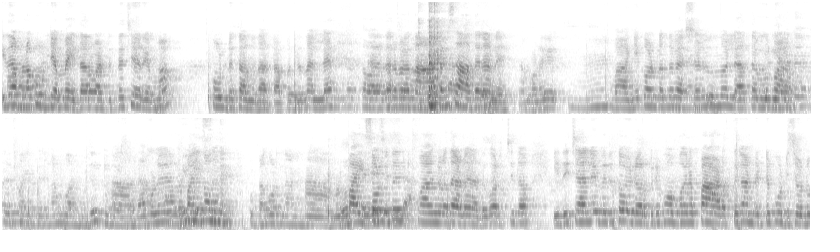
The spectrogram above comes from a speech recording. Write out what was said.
ഇത് നമ്മളെ കുട്ടിയമ്മ തറവാട്ടത്തെ ചെറിയമ്മ കൊണ്ടു തന്നതാട്ടോ അപ്പൊ ഇത് നല്ല എന്താ പറയാ നാടൻ സാധനാണ്. നമ്മൾ വാങ്ങി കൊണ്ടുവന്ന് വിഷമൊന്നും ഇല്ലാത്ത നമ്മൾ പൈസ ഇരുന്നൊന്ന് കുട്ടൻ കൊടുന്നാണ്. ആ നമ്മൾ പൈസ കൊടുത്ത് വാങ്ങണതാണ്. അത് കുറച്ചിതാ. ഇത് വെച്ചാൽ ഇവർ തൊഴിലുറപ്പിന് പോകുമ്പോ ഇങ്ങനെ പാടത്ത് കണ്ടിട്ട് പൊടിച്ചോണ്ട്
